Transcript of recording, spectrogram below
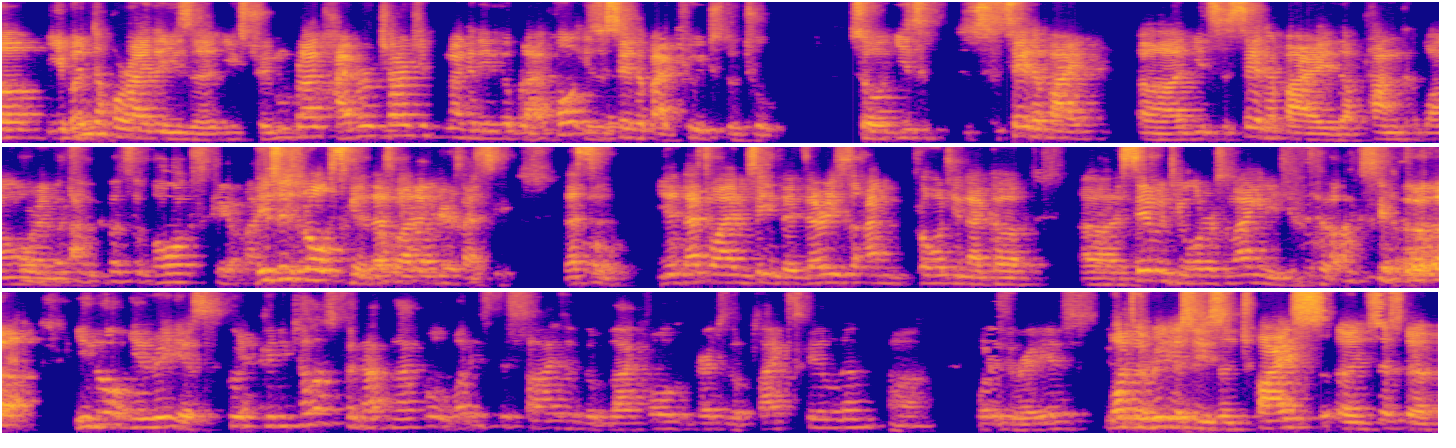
the event horizon is an extreme black hypercharged magnetic black hole is set by Q equals to two. So it's set by uh it's set by the Planck one Oh, over n that's Planck. a, that's a log scale. This is log scale, that's what I'm emphasizing. That's it. Yeah, that's why I'm saying that there is I'm plotting like a uh seventy orders of magnitude. Log scale. In in radius. Could, can you tell us for that black hole, what is the size of the black hole compared to the Planck scale then? Uh, What is the radius? What the radius is uh, twice, uh, it's just uh,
